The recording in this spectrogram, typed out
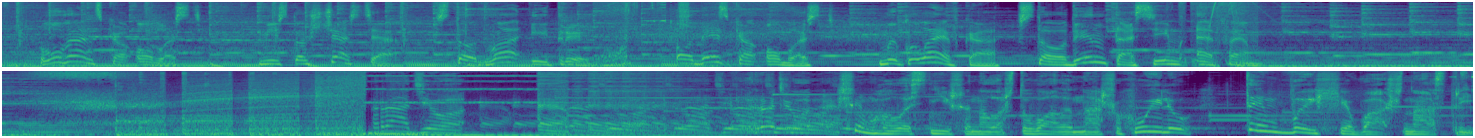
Луганська область. Місто Щастя 102 і 3. Одеська область. Миколаївка 101 та 7 FM. Радіо М. Радіо М. Чим голосніше налаштували нашу хвилю, тим вище ваш настрій.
